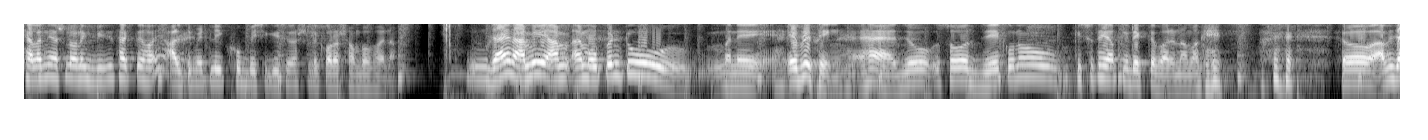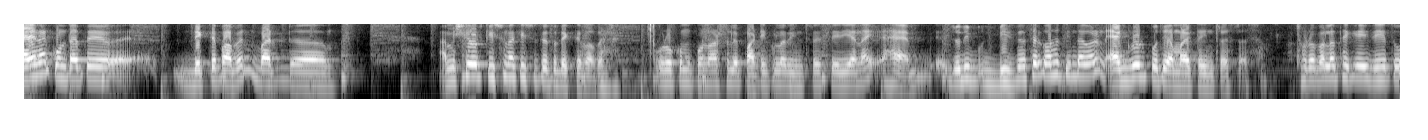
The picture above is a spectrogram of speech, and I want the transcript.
খেলা নিয়ে আসলে অনেক বিজি থাকতে হয় আলটিমেটলি খুব বেশি কিছু আসলে করা সম্ভব হয় না। জানি না, আমি আই এম ওপেন টু মানে এভরিথিং হ্যাঁ সো যে কোনো কিছুতেই আপনি দেখতে পারেন আমাকে। তো আমি জানি না কোনটাতে দেখতে পাবেন বাট আমি শিওর কিছু না কিছুতে তো দেখতে পাবেন। ওরকম কোনো আসলে পার্টিকুলার ইন্টারেস্ট এরিয়া নাই। হ্যাঁ যদি বিজনেসের কথা চিন্তা করেন অ্যাগ্রোর প্রতি আমার একটা ইন্টারেস্ট আছে। ছোটবেলা থেকেই যেহেতু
